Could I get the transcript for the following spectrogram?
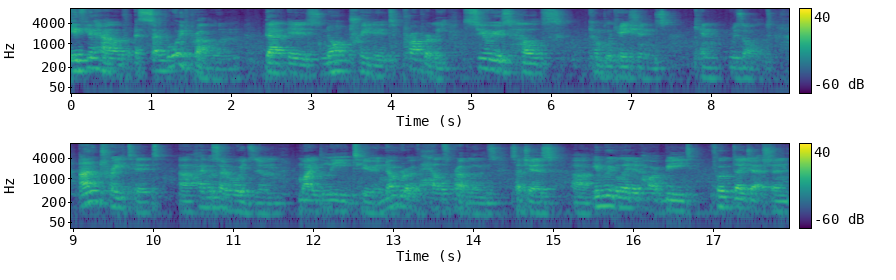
If you have a thyroid problem that is not treated properly, serious health complications can result. Untreated uh, hypothyroidism might lead to a number of health problems such as uh, irregulated heartbeat, food digestion,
